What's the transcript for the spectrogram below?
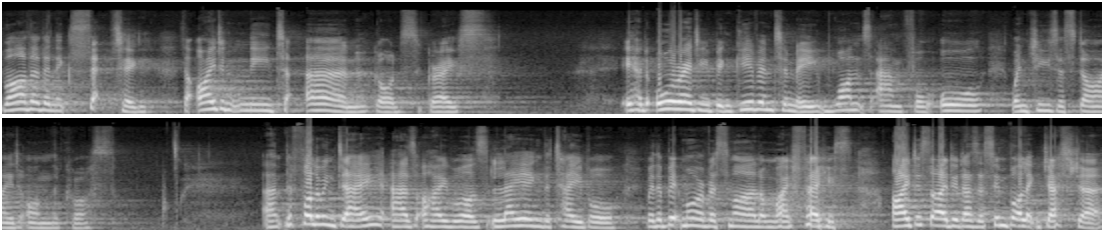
rather than accepting that I didn't need to earn God's grace. It had already been given to me once and for all when Jesus died on the cross. Um, the following day, as I was laying the table with a bit more of a smile on my face, I decided as a symbolic gesture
